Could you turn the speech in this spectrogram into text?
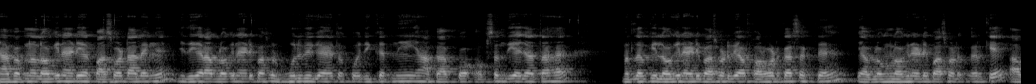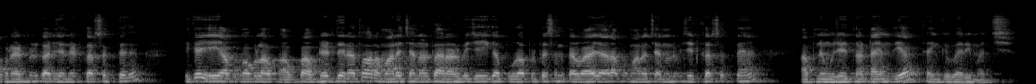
यहाँ पे अपना लॉगिन आईडी और पासवर्ड डालेंगे। यदि अगर आप लॉगिन आईडी पासवर्ड भूल भी गए तो कोई दिक्कत नहीं है, यहाँ पे आपको ऑप्शन दिया जाता है। मतलब कि लॉगिन आईडी पासवर्ड भी आप फॉरवर्ड कर सकते हैं या आप लोग लॉगिन आईडी पासवर्ड करके आप अपना एडमिट कार्ड जनरेट कर सकते हैं, ठीक है? यही आपको आपको अपडेट देना था और हमारे चैनल पर आर आर का पूरा प्रिपरेशन करवाया जा रहा है, आप हमारा चैनल विज़िट कर सकते हैं। आपने मुझे इतना टाइम दिया थैंक यू वेरी मच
